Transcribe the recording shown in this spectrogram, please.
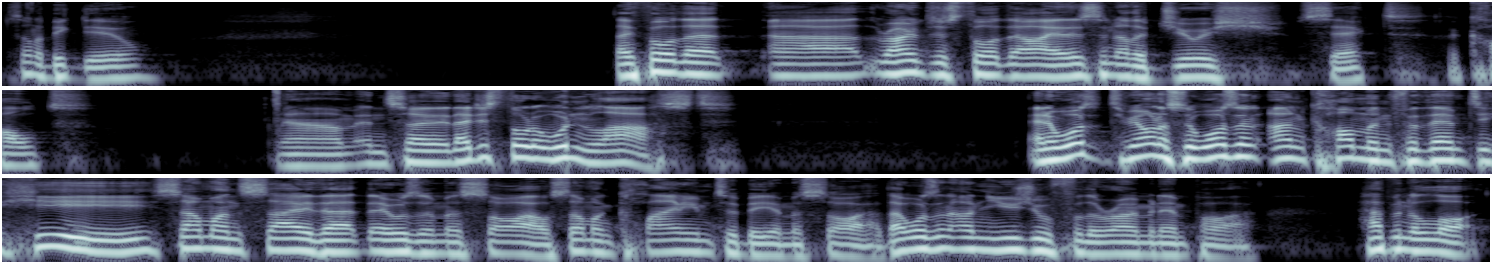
it's not a big deal. They thought that, uh, Rome just thought that, oh, there's another Jewish sect, a cult. Um, and so they just thought it wouldn't last. And it was, to be honest, it wasn't uncommon for them to hear someone say that there was a Messiah or someone claimed to be a Messiah. That wasn't unusual for the Roman Empire. Happened a lot.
